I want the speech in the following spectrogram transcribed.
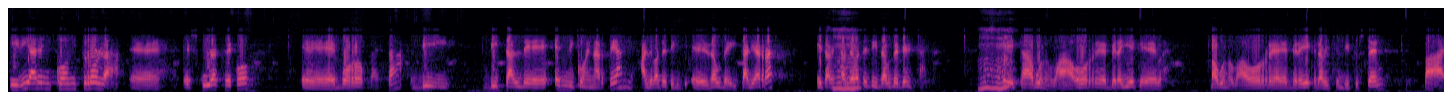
iriaren kontrola e, eskuratzeko e, borroka, ezta? Bi, bi talde etnikoen artean, alde batetik e, daude italiarrak, eta beste alde batetik daude beltzak. Eta, bueno, ba, hor e, beraiek, e, ba, bueno, ba, hor e, beraiek erabiltzen dituzten, ba,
